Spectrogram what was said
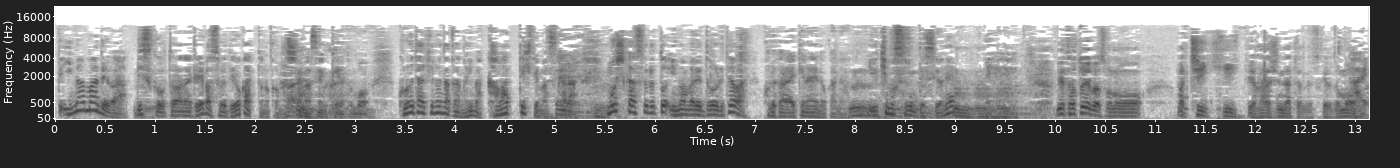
で今まではリスクを取らなければそれでよかったのかもしれませんけれども、これだけの中が今変わってきてますから、もしかすると今まで通りではこれからいけないないのかなという気もするんですよね。で例えばそのまあ、地域っていう話になっちゃうんですけれども、はい、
